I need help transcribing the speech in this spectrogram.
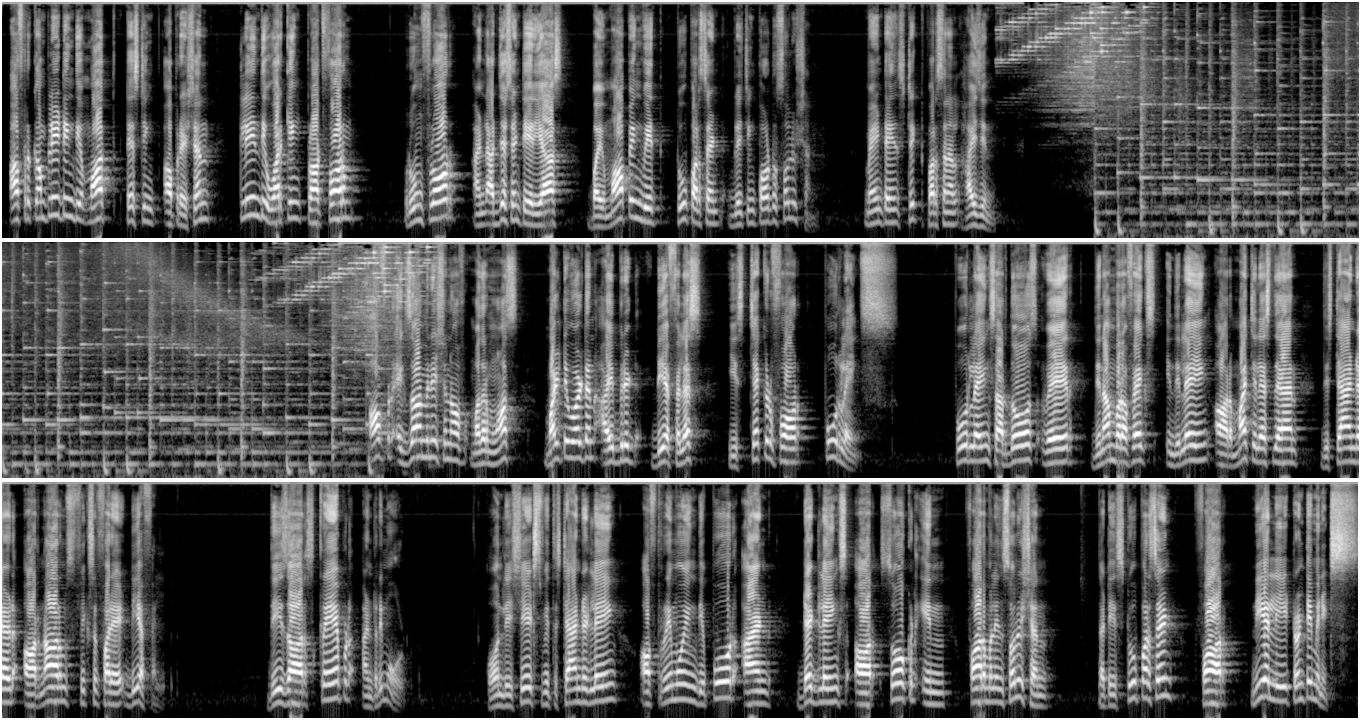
After completing the moth testing operation, clean the working platform, room floor and adjacent areas by mopping with 2 percent bleaching powder solution. Maintain strict personal hygiene. After examination of mother moths, multivoltine hybrid DFLS is checked for poor layings. Poor layings are those where the number of eggs in the laying are much less than the standard or norms fixed for a DFL. These are scraped and removed. Only sheets with standard laying after removing the poor and dead layings are soaked in formalin solution that is 2 percent for nearly 20 minutes.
